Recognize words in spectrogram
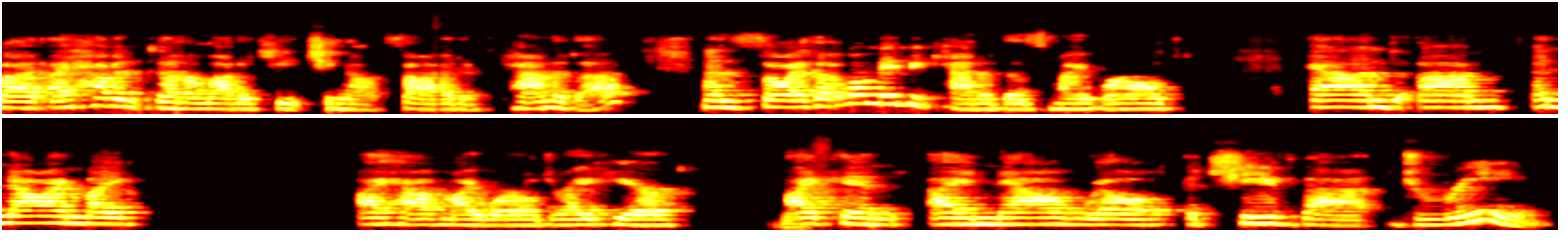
but I haven't done a lot of teaching outside of Canada. And so I thought, well, maybe Canada's my world. And um, and now I'm like, I have my world right here. Yes. I can, I now will achieve that dream.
